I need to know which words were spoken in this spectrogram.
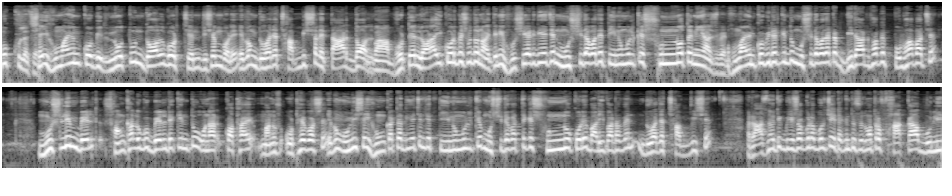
মুখ খুলেছেন। সেই হুমায়ুন কবির নতুন দল গড়ছেন ডিসেম্বরে এবং দু হাজার ছাব্বিশ সালে তার দল ভোটে লড়াই করবে শুধু নয়, তিনি হুঁশিয়ারি দিয়েছেন মুর্শিদাবাদে তৃণমূলকে শূন্যতে নিয়ে আসবেন। হুমায়ুন কবিরের কিন্তু মুর্শিদাবাদে একটা বিরাটভাবে প্রভাব আছে মুসলিম বেল্ট, সংখ্যালঘু বেল্টে কিন্তু ওনার কথায় মানুষ ওঠে বসে এবং উনি সেই হুঙ্কারটা দিয়েছেন যে তৃণমূলকে মুর্শিদাবাদ থেকে শূন্য করে বাড়ি পাঠাবেন দু হাজার ছাব্বিশে। রাজনৈতিক বিশেষজ্ঞরা বলছে, এটা কিন্তু শুধুমাত্র ফাঁকা বুলি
